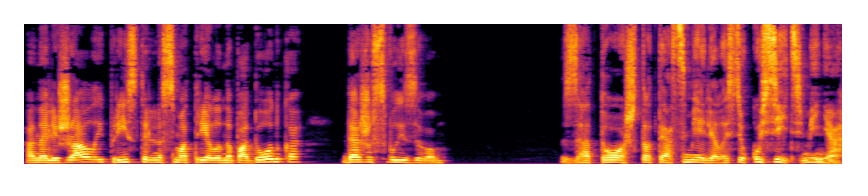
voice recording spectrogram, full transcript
Она лежала и пристально смотрела на подонка, даже с вызовом. «За то, что ты осмелилась укусить меня!»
